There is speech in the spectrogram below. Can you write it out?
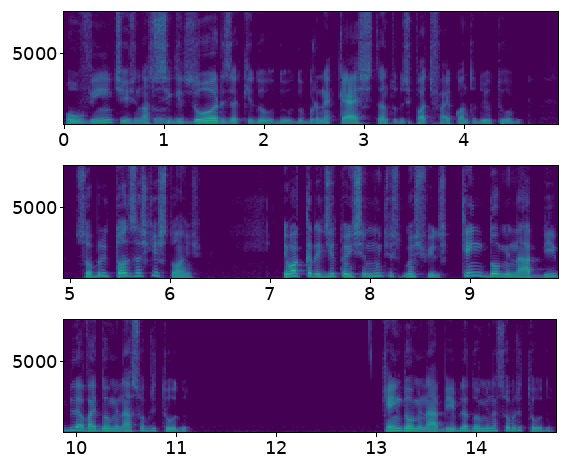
ouvintes, nossos Dúvidas. seguidores aqui do, do, do Brunecast, tanto do Spotify quanto do YouTube, sobre todas as questões. Eu acredito, eu ensino muito isso para meus filhos. Quem dominar a Bíblia vai dominar sobre tudo. Quem dominar a Bíblia domina sobre tudo.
